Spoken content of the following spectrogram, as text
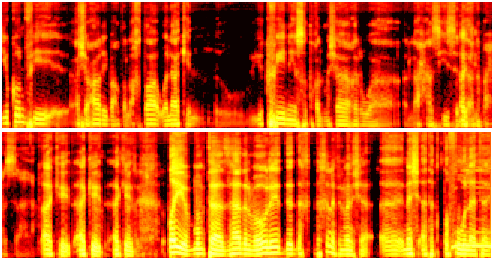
يكون في أشعاري بعض الأخطاء ولكن يكفيني صدق المشاعر والأحاسيس اللي أكيد. أنا بحسها يعني. أكيد أكيد أكيد الله خير. طيب ممتاز هذا المولد دخ- دخلنا في المنشا آه، نشأتك طفولتك.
